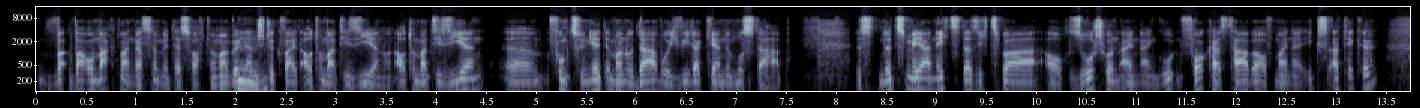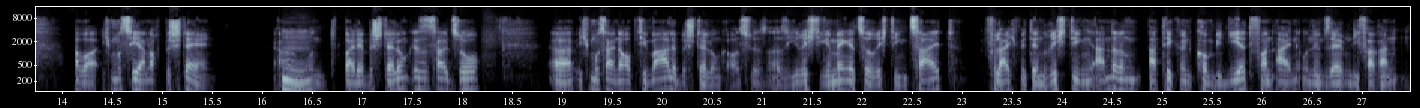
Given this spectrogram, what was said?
warum macht man das denn mit der Software? Man will mhm. ja ein mhm. Stück weit automatisieren. Und automatisieren äh, funktioniert immer nur da, wo ich wiederkehrende Muster habe. Es nützt mir ja nichts, dass ich zwar auch so schon einen, einen guten Forecast habe auf meine X-Artikel, aber ich muss sie ja noch bestellen. Ja, mhm. Und bei der Bestellung ist es halt so, äh, ich muss eine optimale Bestellung auslösen, also die richtige Menge zur richtigen Zeit, vielleicht mit den richtigen anderen Artikeln kombiniert von einem und demselben Lieferanten.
